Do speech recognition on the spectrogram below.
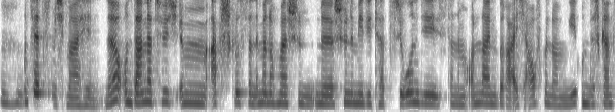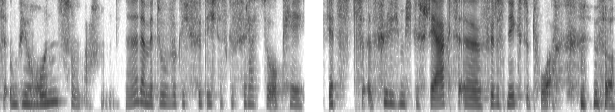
Äh, Mhm. und setze mich mal hin. Ne? Und dann natürlich im Abschluss dann immer noch mal schön, eine schöne Meditation, die es dann im Online-Bereich aufgenommen gibt, um das Ganze irgendwie rund zu machen, ne? damit du wirklich für dich das Gefühl hast, so okay, jetzt fühle ich mich gestärkt äh, für das nächste Tor. so.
